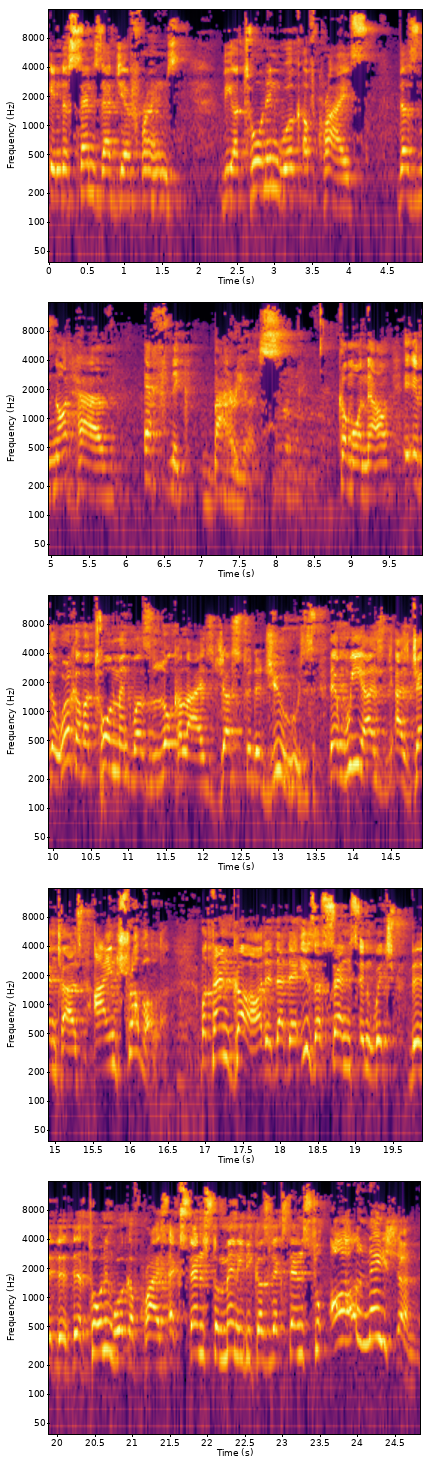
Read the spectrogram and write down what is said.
In the sense that, dear friends, the atoning work of Christ does not have ethnic barriers. Come on now. If the work of atonement was localized just to the Jews, then we as, as Gentiles are in trouble. But thank God that there is a sense in which the, the, the, atoning work of Christ extends to many because it extends to all nations,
